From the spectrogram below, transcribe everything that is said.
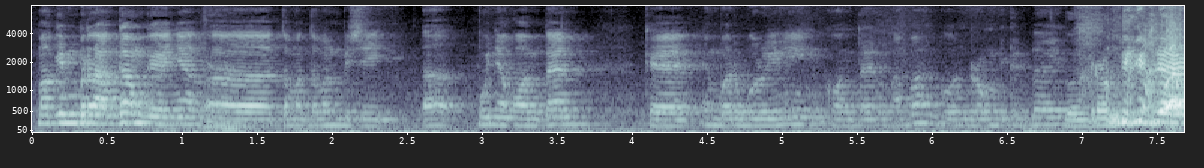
makin beragam kayaknya eh, teman-teman bisa eh, punya konten kayak yang baru-baru ini konten apa gondrong di kedai. Gondrong di kedai.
